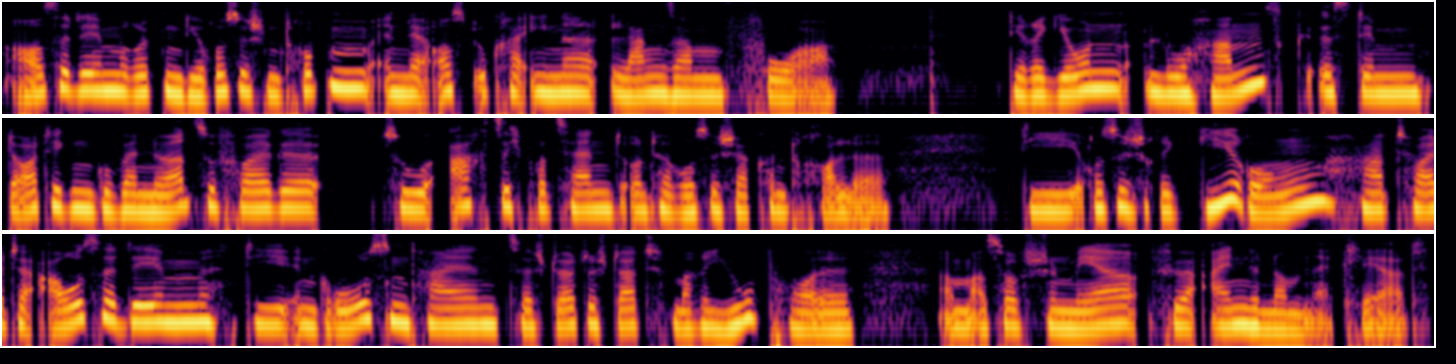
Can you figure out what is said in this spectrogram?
Außerdem rücken die russischen Truppen in der Ostukraine langsam vor. Die Region Luhansk ist dem dortigen Gouverneur zufolge zu 80 Prozent unter russischer Kontrolle. Die russische Regierung hat heute außerdem die in großen Teilen zerstörte Stadt Mariupol am Asowschen Meer für eingenommen erklärt.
